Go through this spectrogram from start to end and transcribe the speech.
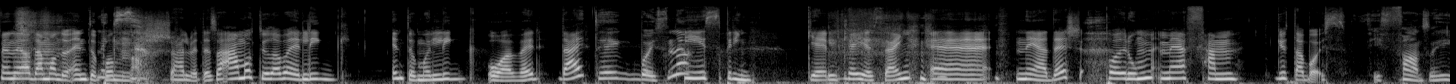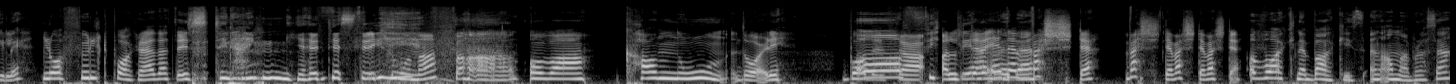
Men ja, de hadde jo endt opp på nach og helvete, så jeg måtte jo da bare ligge Endte opp med å ligge over der Til boysen, ja. i sprinkel køyeseng eh, nederst på rom med fem gutta boys. Fy faen, så hyggelig. Lå fullt påkledd etter strenge restriksjoner og var kanondårlig. Både Åh, fra fytti alt Det er det helvete. verste, verste, verste, verste. Å våkne bakis en annen plass, ja.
